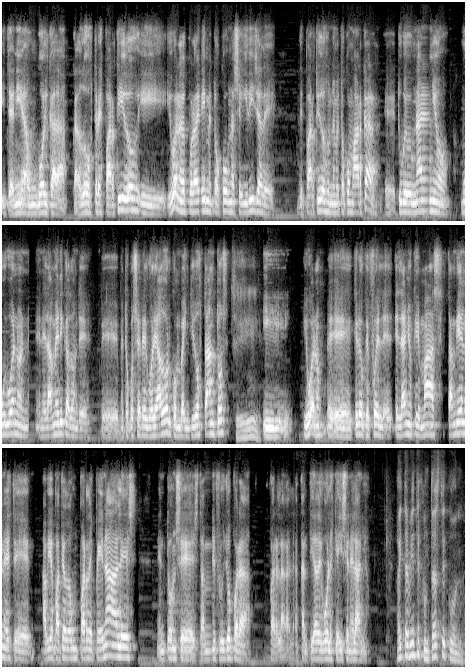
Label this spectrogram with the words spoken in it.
y tenía un gol cada, cada dos, tres partidos. Y, bueno, por ahí me tocó una seguidilla de, partidos donde me tocó marcar. Eh, tuve un año muy bueno en, el América donde eh, me tocó ser el goleador con 22 tantos. Sí. Y, bueno, eh, creo que fue el, año que más también este, había pateado un par de penales, entonces también fluyó para, para la, la cantidad de goles que hice en el año. Ahí también te juntaste con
